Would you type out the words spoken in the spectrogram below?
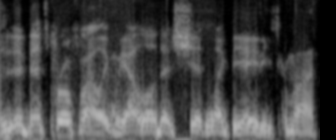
Yeah, that's profiling. We outlawed that shit in like the '80s. Come on.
